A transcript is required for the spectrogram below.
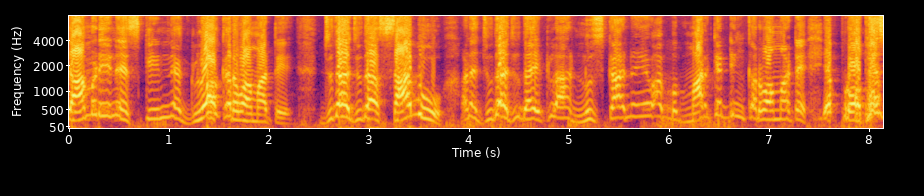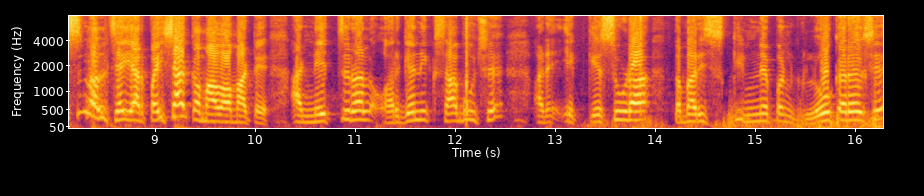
ચામડીને સ્કિનને ગ્લો કરવા માટે જુદા જુદા સાબુ અને જુદા જુદા એટલા નુસ્ખાને એવા માર્કેટિંગ કરવા માટે, એ પ્રોફેશનલ છે યાર પૈસા કમાવા માટે. આ નેચરલ ઓર્ગેનિક સાબુ છે અને એ કેસુડા તમારી સ્કિનને પણ ગ્લો કરે છે.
